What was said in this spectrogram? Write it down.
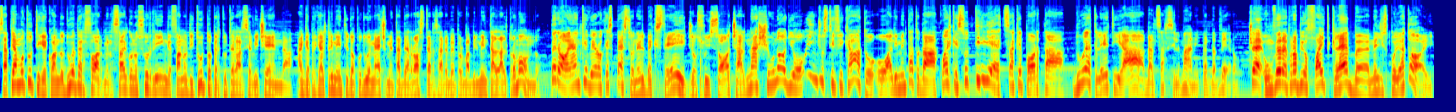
Sappiamo tutti che quando due performer salgono sul ring fanno di tutto per tutelarsi a vicenda, anche perché altrimenti dopo due match metà del roster sarebbe probabilmente all'altro mondo. Però è anche vero che spesso nel backstage o sui social nasce un odio ingiustificato o alimentato da qualche sottigliezza che porta due atleti ad alzarsi le mani per davvero. Cioè un vero e proprio fight club negli spogliatoi.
